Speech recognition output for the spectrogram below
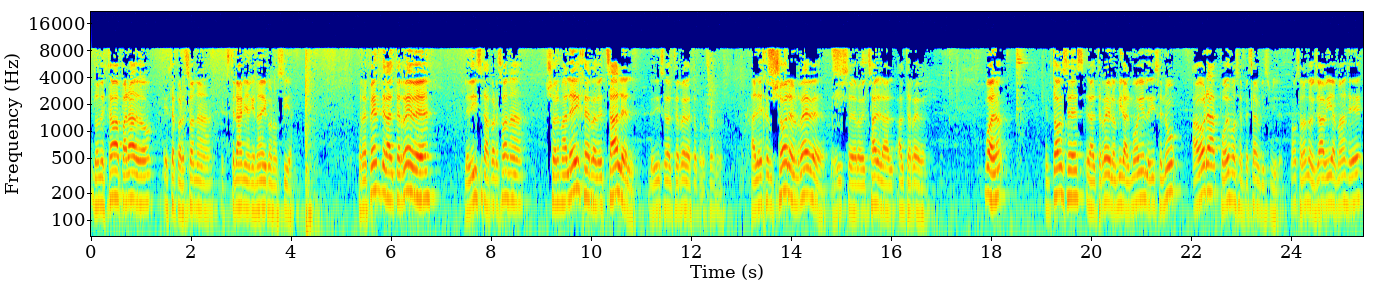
donde estaba parado esta persona extraña que nadie conocía. De repente el alterrebe le dice a esta persona, Sholmaleije Rebetzalel, le dice el alterrebe a esta persona. Alejem Sholem Rebe, le dice Rebetzalel al alterrebe. Bueno, entonces el alterrebe lo mira al Moyer y le dice, no, ahora podemos empezar el Bris Estamos hablando que ya había más de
